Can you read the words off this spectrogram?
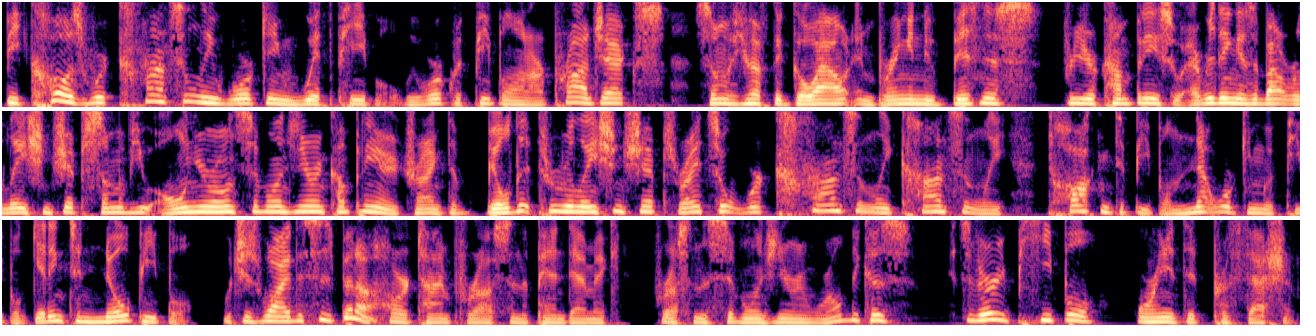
because we're constantly working with people. We work with people on our projects. Some of you have to go out and bring in new business for your company. So everything is about relationships. Some of you own your own civil engineering company and you're trying to build it through relationships, right? So we're constantly, constantly talking to people, networking with people, getting to know people, which is why this has been a hard time for us in the pandemic, for us in the civil engineering world, because it's a very people oriented profession.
